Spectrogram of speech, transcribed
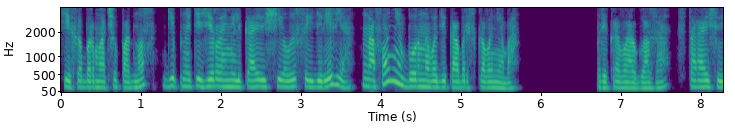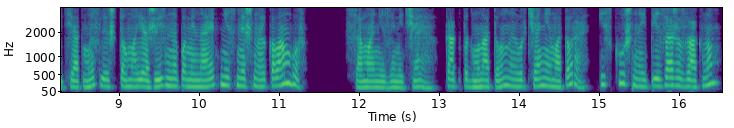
Тихо бормочу под нос, гипнотизируя мелькающие лысые деревья на фоне бурного декабрьского неба. Прикрываю глаза, стараясь уйти от мысли, что моя жизнь напоминает несмешной каламбур. Сама не замечаю, как под монотонное урчание мотора и скучные пейзажи за окном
